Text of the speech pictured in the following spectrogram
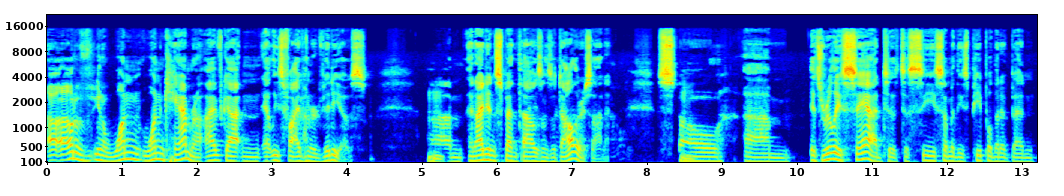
out of you know one one camera i've gotten at least 500 videos mm. um, and i didn't spend thousands of dollars on it so mm. um, it's really sad to to see some of these people that have been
